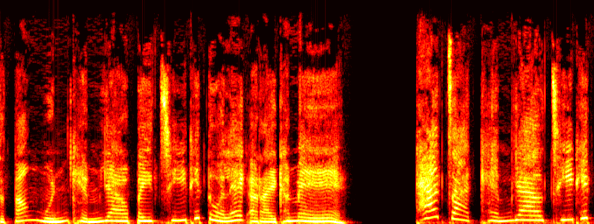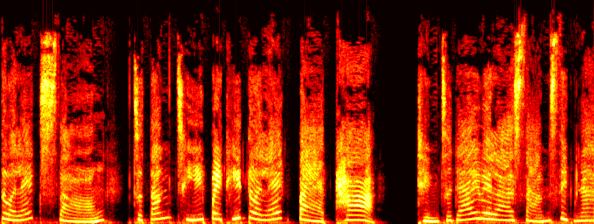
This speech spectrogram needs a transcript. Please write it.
จะต้องหมุนเข็มยาวไปชี้ที่ตัวเลขอะไรคะเม ถ้าจากเข็มยาวชี้ที่ตัวเลข2จะต้องชี้ไปที่ตัวเลข 8 ค่ะ ถึงจะได้เวลา 30 นา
